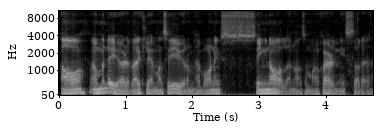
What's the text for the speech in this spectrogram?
Ja, ja, men det gör det verkligen. Man ser ju de här varningssignalerna som man själv missade.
